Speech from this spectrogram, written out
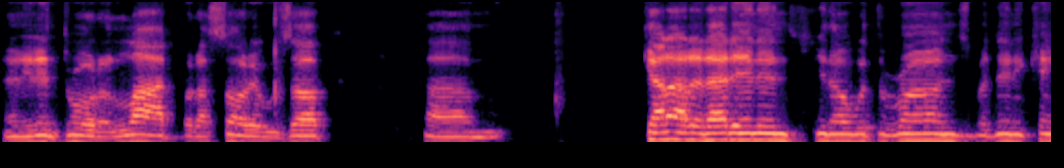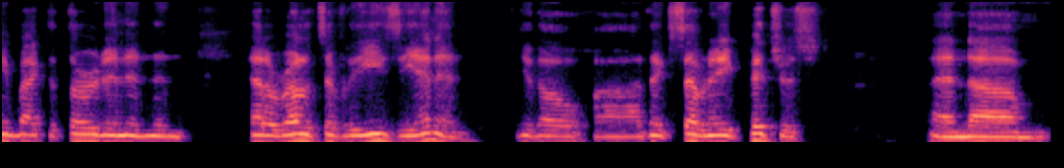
and he didn't throw it a lot, but I saw that it was up. Um, got out of that inning, you know, with the runs, but then he came back to third inning and had a relatively easy inning. You know, uh, I think seven, eight pitches, and, um,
